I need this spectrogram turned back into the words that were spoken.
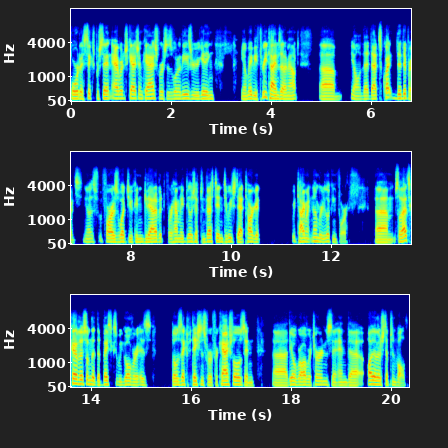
four to six percent average cash on cash versus one of these where you're getting you know maybe three times that amount um, you know that that's quite the difference you know as far as what you can get out of it for how many deals you have to invest in to reach that target retirement number you're looking for um, so that's kind of something that the basics we go over is those expectations for for cash flows and uh, the overall returns and uh, all the other steps involved.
